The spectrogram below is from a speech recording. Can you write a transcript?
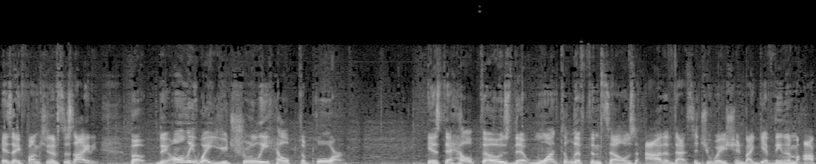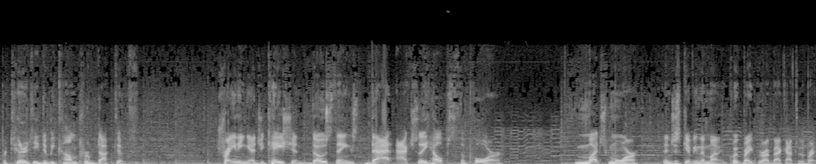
is a function of society. But the only way you truly help the poor is to help those that want to lift themselves out of that situation by giving them opportunity to become productive. Training, education, those things, that actually helps the poor much more than just giving them money. Quick break, be right back after the break.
